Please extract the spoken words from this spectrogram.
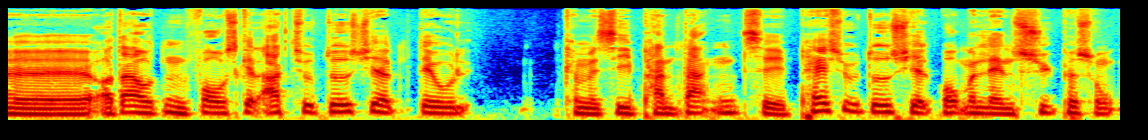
Øh, og der er jo den forskel aktiv dødshjælp, det er jo, kan man sige, pandangen til passiv dødshjælp, hvor man lader en syg person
